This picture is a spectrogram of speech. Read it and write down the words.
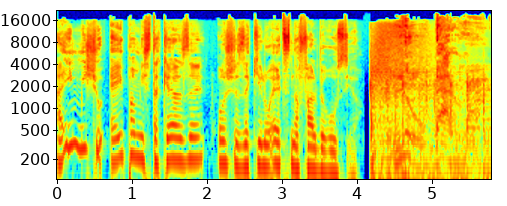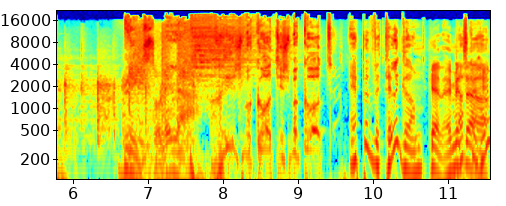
האם מישהו אי פעם מסתכל על זה, או שזה כאילו עץ נפל ברוסיה? לא. בלי סוללה. אחי, יש מכות, יש מכות. אפל וטלגרם, כן, האמת דווקא. הם?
